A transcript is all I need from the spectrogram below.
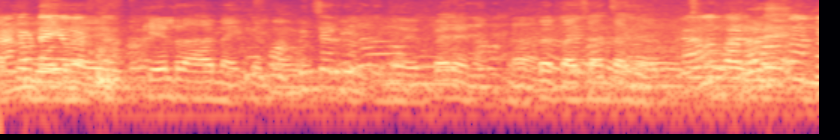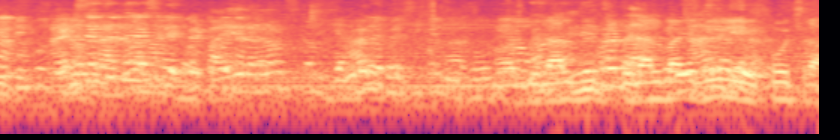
రన్ అవుట్ అయ్యేవాడు. కేల్ రా నైకల్ నువ్వు ఎంపైర్ అయినా ఎంపైర్ ప్రశాంత్ బిలాల్ బిలాల్ కూర్చురా.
